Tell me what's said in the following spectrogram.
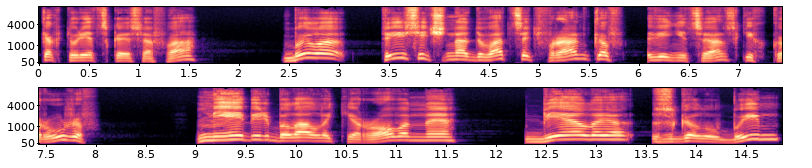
как турецкая софа, было тысяч на двадцать франков венецианских кружев. Мебель была лакированная, белая, с голубым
